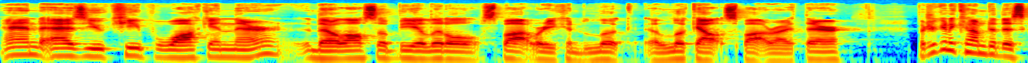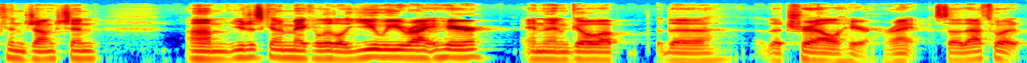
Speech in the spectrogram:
And as you keep walking there, there'll also be a little spot where you can look, a lookout spot right there. But you're gonna come to this conjunction. Um, you're just gonna make a little UE right here and then go up the, the trail here, right? So that's what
